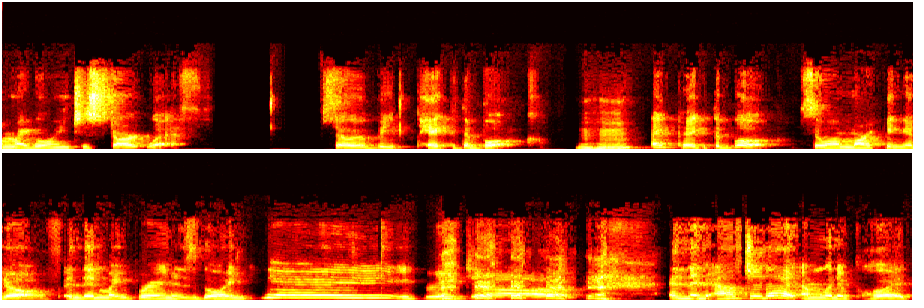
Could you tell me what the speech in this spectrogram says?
am I going to start with? So, it would be pick the book. Mm-hmm. I picked the book, so I'm marking it off. And then my brain is going, Yay, great job. and then after that, I'm going to put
